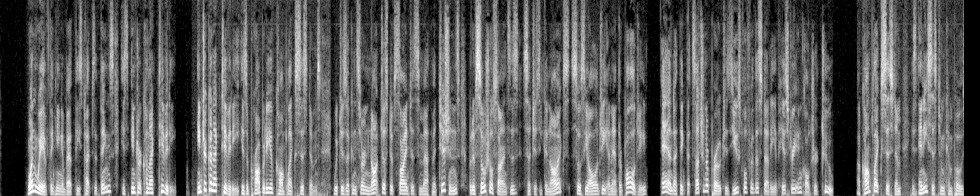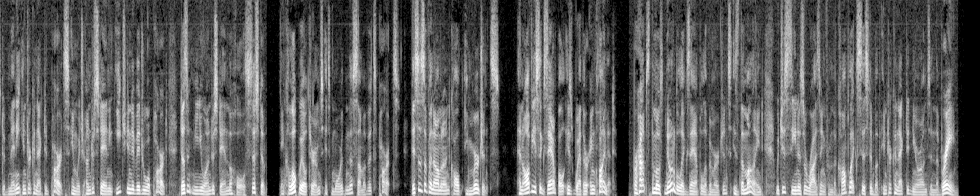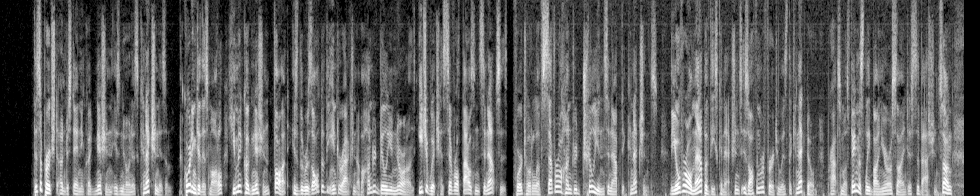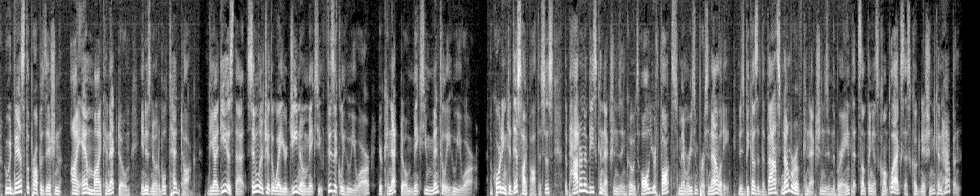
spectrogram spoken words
One way of thinking about these types of things is interconnectivity, Interconnectivity is a property of complex systems, which is a concern not just of scientists and mathematicians, but of social sciences such as economics, sociology, and anthropology, and I think that such an approach is useful for the study of history and culture too. A complex system is any system composed of many interconnected parts in which understanding each individual part doesn't mean you understand the whole system. In colloquial terms, it's more than the sum of its parts. This is a phenomenon called emergence. An obvious example is weather and climate. Perhaps the most notable example of emergence is the mind, which is seen as arising from the complex system of interconnected neurons in the brain. This approach to understanding cognition is known as connectionism. According to this model, human cognition, thought, is the result of the interaction of 100 billion neurons, each of which has several thousand synapses, for a total of several hundred trillion synaptic connections. The overall map of these connections is often referred to as the connectome, perhaps most famously by neuroscientist Sebastian Seung, who advanced the proposition, I am my connectome, in his notable TED Talk. The idea is that, similar to the way your genome makes you physically who you are, your connectome makes you mentally who you are. According to this hypothesis, the pattern of these connections encodes all your thoughts, memories, and personality. It is because of the vast number of connections in the brain that something as complex as cognition can happen.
